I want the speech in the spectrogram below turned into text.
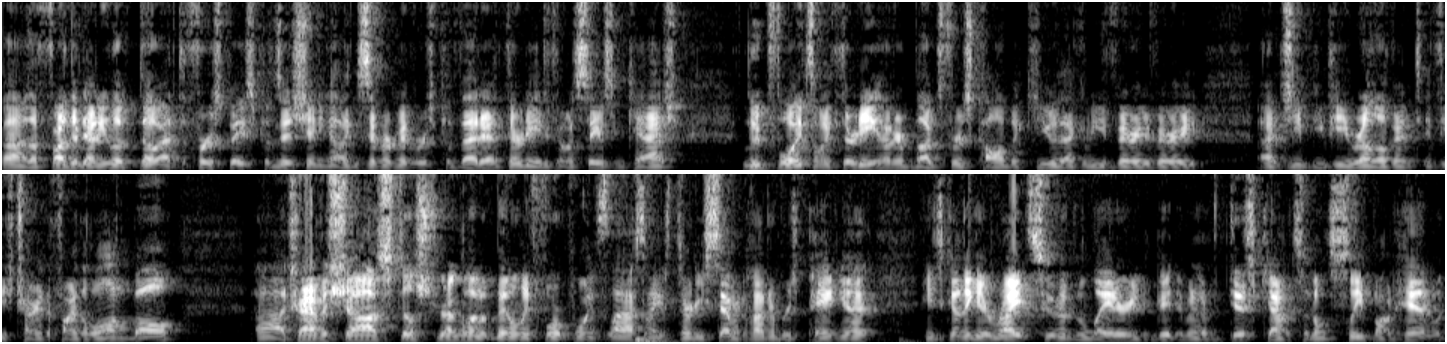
Uh, the farther down you look, though, at the first base position, you got like Zimmerman versus Pivetta at 38 if you want to save some cash. Luke Voit's only 3,800 bucks for his Collin McHugh. That can be very, very uh, GPP relevant if he's trying to find the long ball. Uh, Travis Shaw still struggling a bit, only four points last night. He's 3,700 versus Pena. He's going to get right sooner than later. You're getting him at a discount, so don't sleep on him.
